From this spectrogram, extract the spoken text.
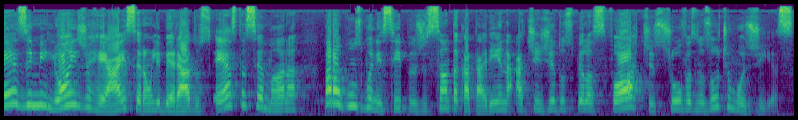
13 milhões de reais serão liberados esta semana para alguns municípios de Santa Catarina atingidos pelas fortes chuvas nos últimos dias.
